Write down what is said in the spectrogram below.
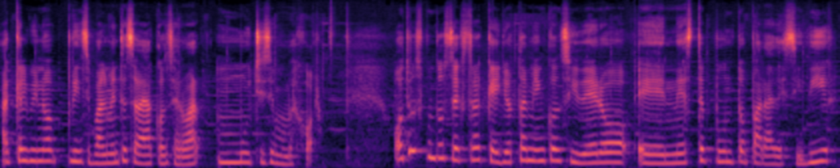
a que el vino principalmente se vaya a conservar muchísimo mejor. Otros puntos extra que yo también considero en este punto para decidir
